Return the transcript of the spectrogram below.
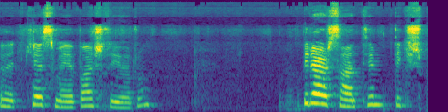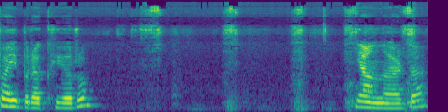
Evet kesmeye başlıyorum. Birer santim dikiş payı bırakıyorum. Yanlarda.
